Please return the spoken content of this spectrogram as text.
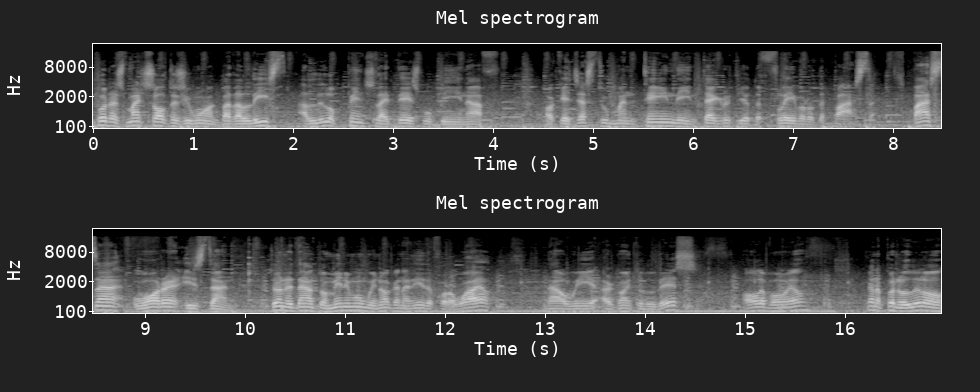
Put as much salt as you want, but at least a little pinch like this will be enough. Okay, just to maintain the integrity of the flavor of the pasta. Pasta, water is done. Turn it down to a minimum. We're not gonna need it for a while. Now we are going to do this. Olive oil. Gonna put a little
